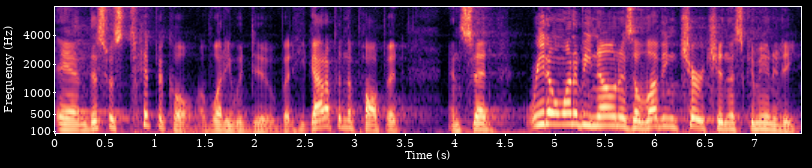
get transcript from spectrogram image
and this was typical of what he would do, but he got up in the pulpit and said, We don't want to be known as a loving church in this community.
